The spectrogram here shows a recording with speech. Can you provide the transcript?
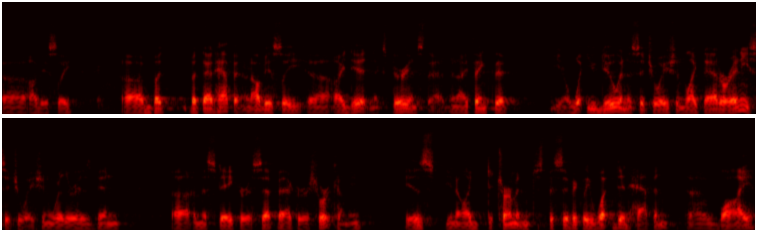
uh, obviously. Uh, but, but that happened, and obviously uh, I did and experienced that. And I think that, you know, what you do in a situation like that, or any situation where there has been uh, a mistake or a setback or a shortcoming, is, you know, I determined specifically what did happen, uh, why,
